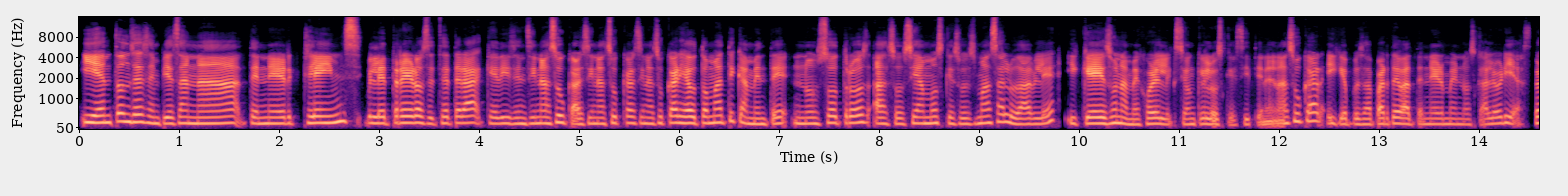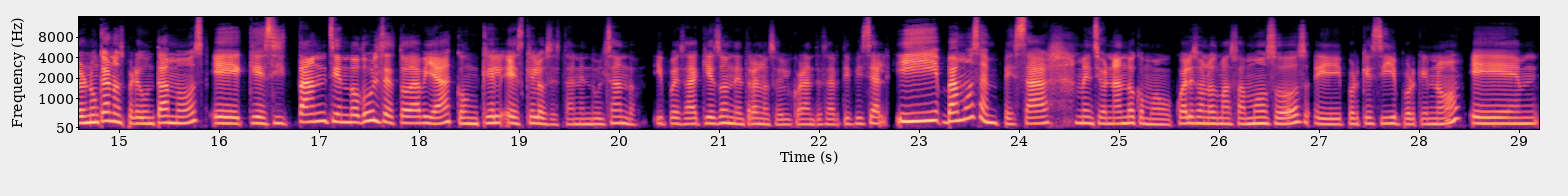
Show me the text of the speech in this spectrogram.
y entonces empiezan a tener claims, letreros, etcétera, que dicen sin azúcar, sin azúcar, sin azúcar y automáticamente nosotros asociamos que eso es más saludable y que es una mejor elección que los que sí tienen azúcar y que pues aparte va a tener menos calorías. Pero nunca nos preguntamos eh, que si están siendo dulces todavía, ¿con qué es que los están endulzando? Y pues aquí es donde entran los edulcorantes artificiales. Y vamos a empezar mencionando como cuáles son los más famosos, y eh, por qué sí y por qué no. Eh,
